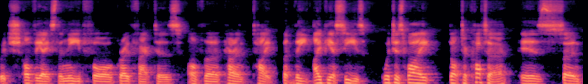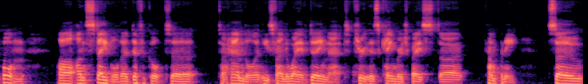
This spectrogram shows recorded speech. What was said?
which obviates the need for growth factors of the current type. But the iPSCs, which is why Dr. Kotter is so important, are unstable. They're difficult to, to handle, and he's found a way of doing that through his Cambridge based uh, company. So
